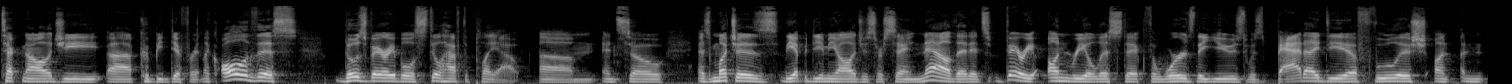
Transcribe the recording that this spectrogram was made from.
technology uh, could be different. Like all of this, those variables still have to play out. Um, and so, as much as the epidemiologists are saying now that it's very unrealistic, the words they used was bad idea, foolish, un- un-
